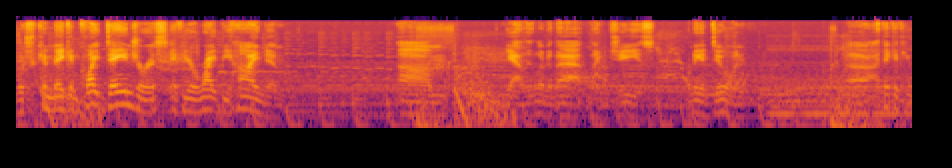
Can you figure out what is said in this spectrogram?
which can make him quite dangerous if you're right behind him. Um, yeah, look at that. Like, jeez, what are you doing? Uh, I think if you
